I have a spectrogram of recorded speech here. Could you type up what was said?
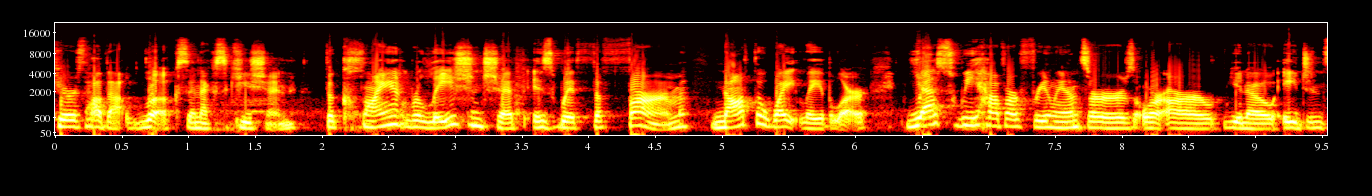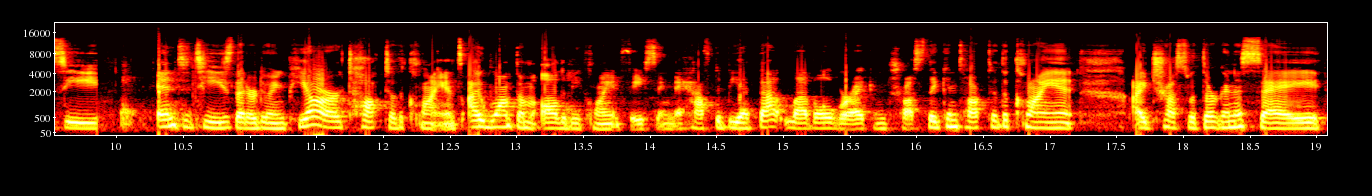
here's how that looks in execution. The client relationship is with the firm, not the white labeler. Yes, we have our freelancers or our, you know, agency entities that are doing PR talk to the clients. I want them all to be client facing. They have to be at that level where I can trust they can talk to the client. I trust what they're going to say.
